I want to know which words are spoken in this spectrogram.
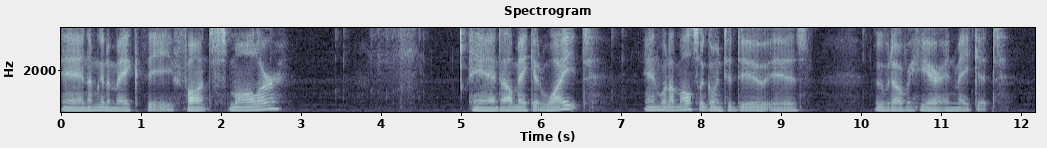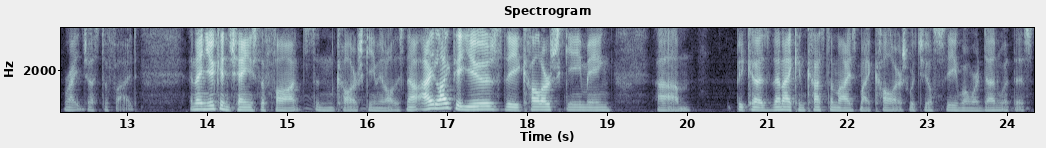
And I'm going to make the font smaller. And I'll make it white. And what I'm also going to do is move it over here and make it right justified. And then you can change the fonts and color scheming and all this. Now, I like to use the color scheming um, because then I can customize my colors, which you'll see when we're done with this.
